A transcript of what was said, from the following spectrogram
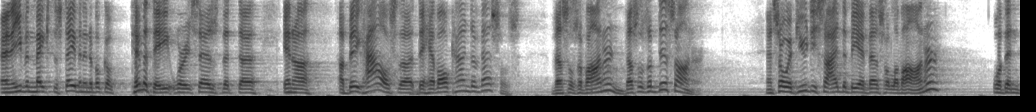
And even makes the statement in the book of Timothy where it says that uh, in a, a big house uh, they have all kinds of vessels vessels of honor and vessels of dishonor. And so if you decide to be a vessel of honor, well, then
